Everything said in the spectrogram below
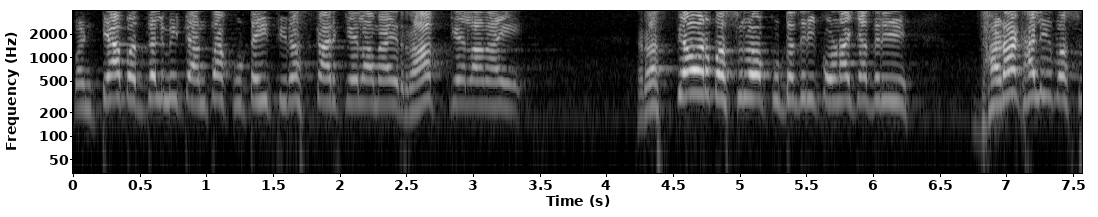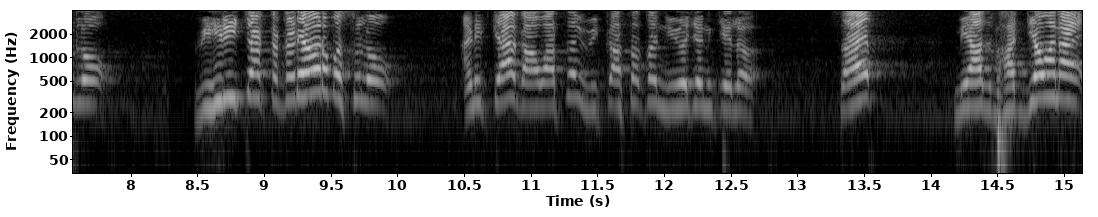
पण त्याबद्दल मी त्यांचा कुठेही तिरस्कार केला नाही राग केला नाही. रस्त्यावर बसलो कुठंतरी कोणाच्या तरी झाडाखाली बसलो विहिरीच्या कटड्यावर बसलो आणि त्या गावाचं विकासाचं नियोजन केलं. साहेब मी आज भाग्यवान आहे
